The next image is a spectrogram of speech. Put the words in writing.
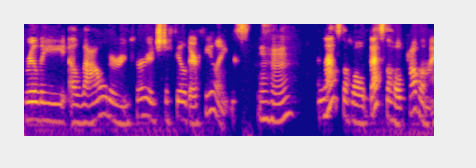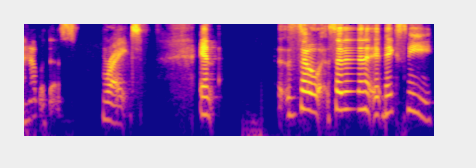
really allowed or encouraged to feel their feelings. Mm-hmm. And that's the whole that's the whole problem I have with this. Right. And so so then it makes me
